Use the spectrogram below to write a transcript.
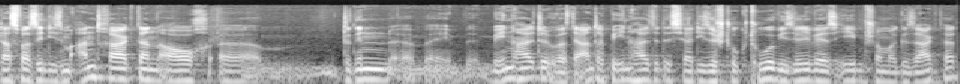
das, was in diesem Antrag dann auch ähm, drin äh, beinhaltet, was der Antrag beinhaltet, ist ja diese Struktur, wie Silvia es eben schon mal gesagt hat,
